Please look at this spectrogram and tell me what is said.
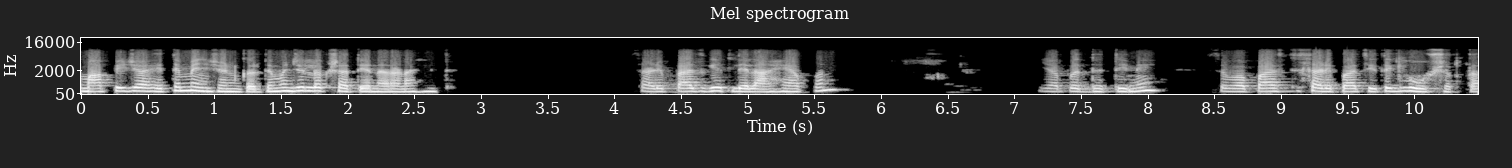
मापे जे आहेत ते मेन्शन करते म्हणजे लक्षात येणार नाहीत. साडेपाच घेतलेला आहे आपण. या पद्धतीने सव्वा पाच ते साडेपाच इथे घेऊ शकता.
